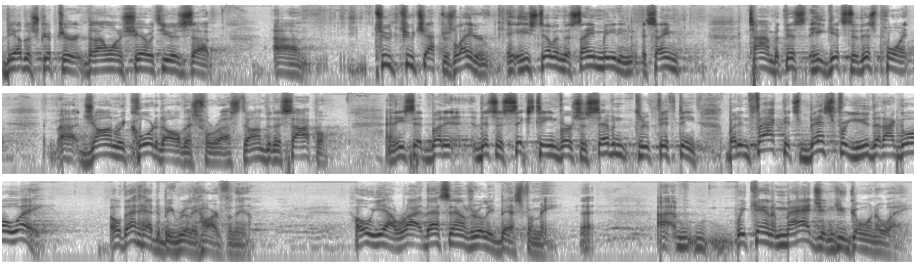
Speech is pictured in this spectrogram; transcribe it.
the other scripture that I want to share with you is uh, uh, two, two chapters later. He's still in the same meeting, the same time, but this, he gets to this point. Uh, John recorded all this for us, John the disciple. And he said, but it, this is 16 verses 7 through 15. But in fact, it's best for you that I go away. Oh, that had to be really hard for them. Oh, yeah, right. That sounds really best for me. That, I, we can't imagine you going away.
